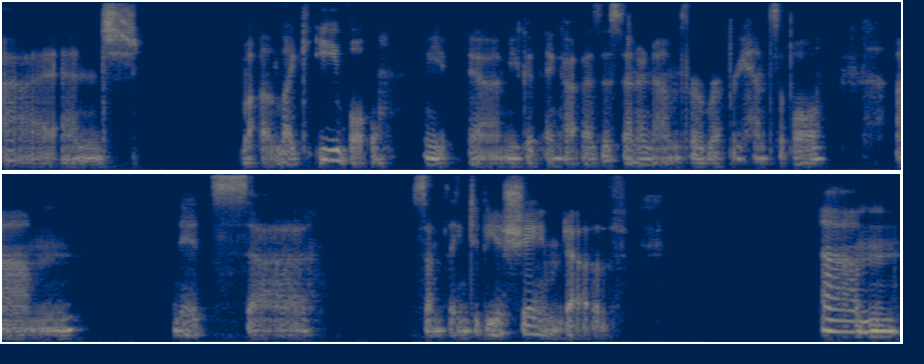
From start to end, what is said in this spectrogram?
uh, and uh, like evil you, um, you could think of as a synonym for reprehensible. Um, it's uh, something to be ashamed of. Um,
